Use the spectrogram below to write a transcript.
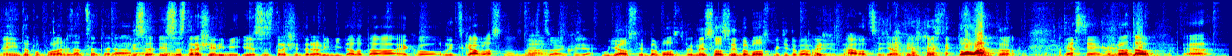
není to popularizace teda? mně se, mně se strašně líbí, mně se strašně teda líbí tahle ta jako lidská vlastnost, víš co, jakože udělal si blbost, vymyslel si blbost, my ti to budeme dávat sežrat ještě 100 let, no. Jasně, jako bylo to, eh,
